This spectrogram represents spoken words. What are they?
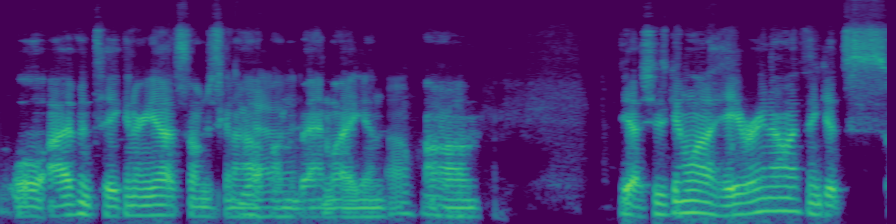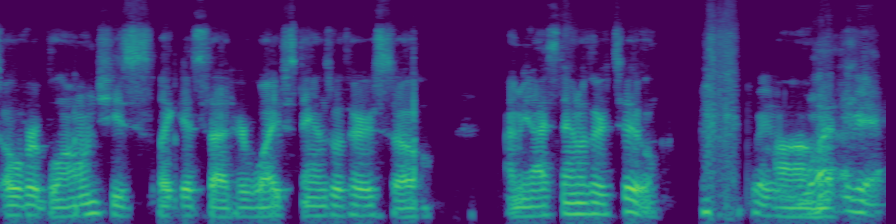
Well, I haven't taken her yet, so I'm just gonna You hop on the bandwagon. Oh, all right. Um, yeah, she's getting a lot of hate right now. I think it's overblown. She's like I said, her wife stands with her, so I mean, I stand with her too. Wait, Um, what? Okay,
